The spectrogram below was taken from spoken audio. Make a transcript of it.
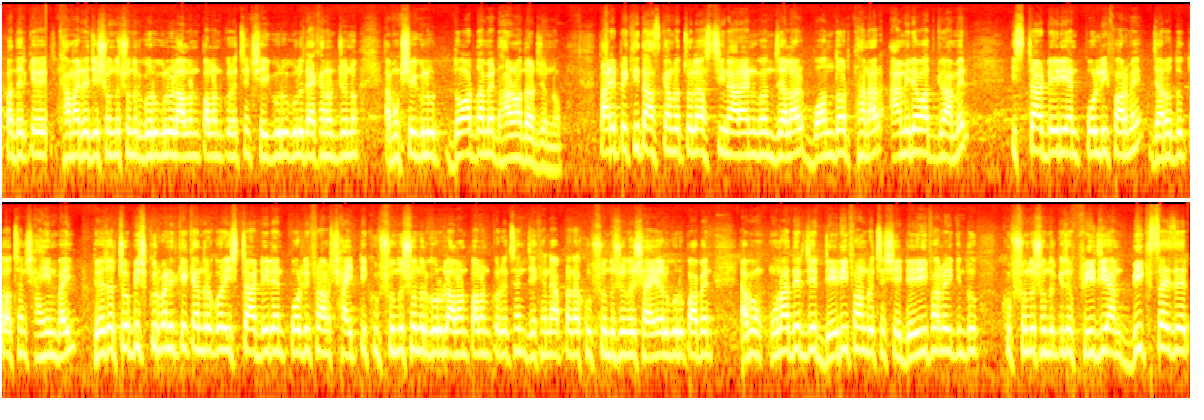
আপনাদেরকে খামারে যে সুন্দর সুন্দর গরুগুলো লালন পালন করেছেন, সেই গরুগুলো দেখানোর জন্য এবং সেগুলোর দর দামের ধারণা দেওয়ার জন্য। তারই প্রেক্ষিতে আজকে আমরা চলে আসছি নারায়ণগঞ্জ জেলার বন্দর থানার আমিরাবাদ গ্রামের স্টার ডেয়ারি অ্যান্ড পোল্ট্রি ফার্মে। যার উদ্যোক্তা হচ্ছেন শাহিন ভাই। দুই হাজার চব্বিশ কুরবানিকে কেন্দ্র করে star dairy and poultry farm সাইটটি খুব সুন্দর সুন্দর গরু লালন পালন করেছেন, যেখানে আপনারা খুব সুন্দর সুন্দর সাইয়াল গরু পাবেন এবং ওনাদের যে ডেয়ারি ফার্ম রয়েছে, সেই ডেয়ারি ফার্মের কিন্তু খুব সুন্দর সুন্দর কিছু ফ্রিজিয়ান বিগ সাইজের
